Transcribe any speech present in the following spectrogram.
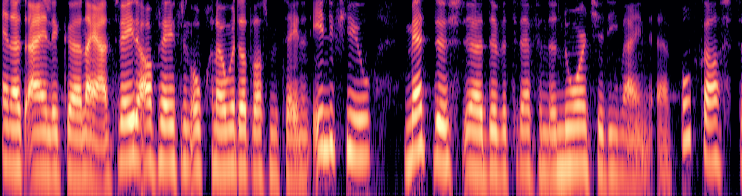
En uiteindelijk uh, nou ja, een tweede aflevering opgenomen. Dat was meteen een interview met dus uh, de betreffende Noortje die mijn uh, podcast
